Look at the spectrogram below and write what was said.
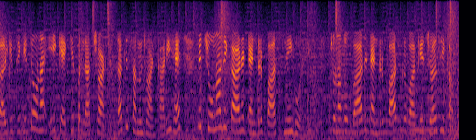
ਗੱਲ ਕੀਤੀ ਗਈ ਤੇ ਉਹਨਾਂ ਇਹ ਕਹਿ ਕੇ ਪੱਲਾ ਝਾੜ ਦਿੱਤਾ ਕਿ ਸਾਨੂੰ ਜਾਣਕਾਰੀ ਹੈ ਤੇ ਚੋਣਾਂ ਦੇ ਕਾਰਨ ਟੈਂਡਰ ਪਾਸ ਨਹੀਂ ਹੋ ਰਹੇ। ਚੋਣਾਂ ਤੋਂ ਬਾਅਦ ਟੈਂਡਰ ਪਾਸ ਕਰਵਾ ਕੇ ਜਲਦ ਹੀ ਕੰਮ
